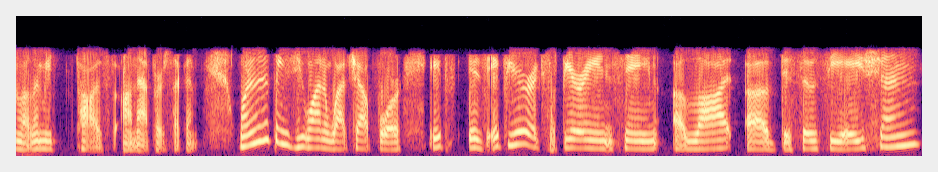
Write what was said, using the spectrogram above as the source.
well, let me pause on that for a second. One of the things you want to watch out for if, is if you're experiencing a lot of dissociation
